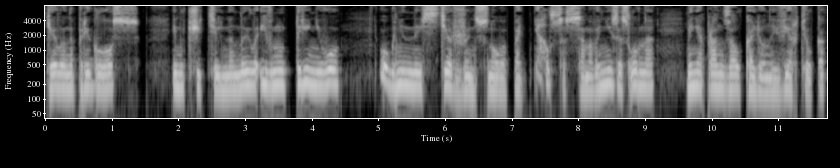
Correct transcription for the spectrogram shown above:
Тело напряглось и мучительно ныло, и внутри него огненный стержень снова поднялся с самого низа, словно меня пронзал каленый вертел, как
